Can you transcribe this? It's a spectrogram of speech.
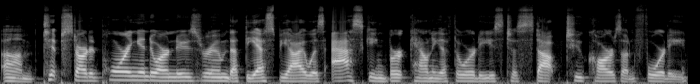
Um, tips started pouring into our newsroom that the SBI was asking Burke County authorities to stop two cars on 40.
